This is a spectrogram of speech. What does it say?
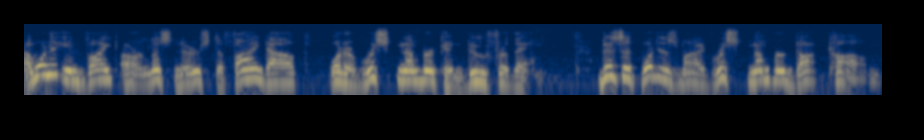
I want to invite our listeners to find out what a risk number can do for them. Visit whatismyrisknumber.com.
